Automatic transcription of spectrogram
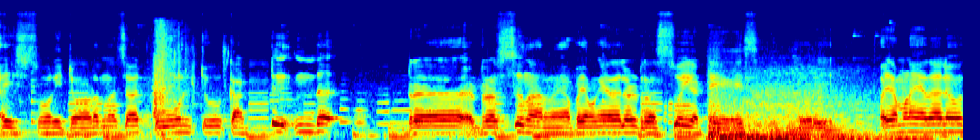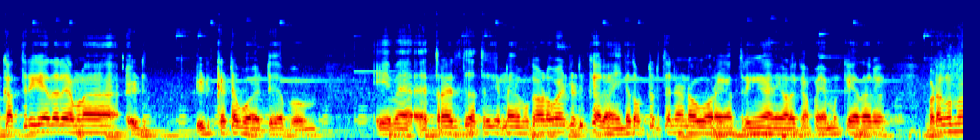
ഐ സോറി ടു എന്ന് വെച്ചാൽ tool to cut in the dress എന്ന് പറഞ്ഞത് അപ്പോൾ നമുക്ക് ഏതായാലും ഡ്രസ്സ് പോയി കട്ട് ചെയ്യാം സോറി അപ്പോൾ നമ്മൾ ഏതായാലും കത്രിക ഏതായാലും നമ്മൾ എടുക്കട്ടെ പോയിട്ട്. അപ്പം ഈ എത്ര അടുത്ത് കത്രിക നമുക്ക് അവിടെ പോയിട്ട് എടുക്കാമല്ലോ അതിന്റെ തൊട്ടടുത്ത് തന്നെ ഉണ്ടാവും കുറേ കത്രിക കാര്യങ്ങളൊക്കെ. അപ്പോൾ നമുക്ക് ഏതായാലും ഇവിടെ ഒന്ന്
